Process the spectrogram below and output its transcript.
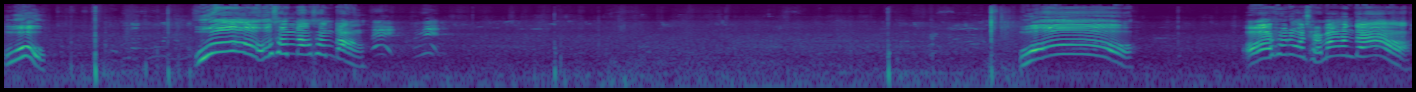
오! 오! 어, 선방 선방. 와! 아, 현우가 잘 막는다.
